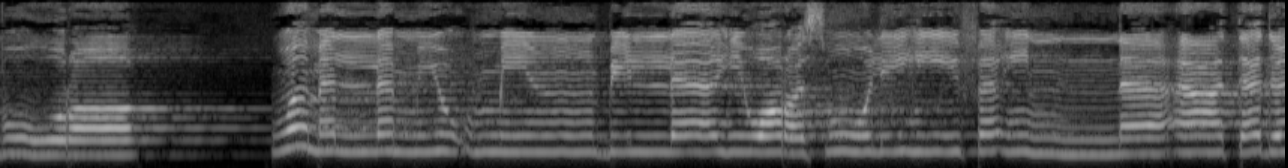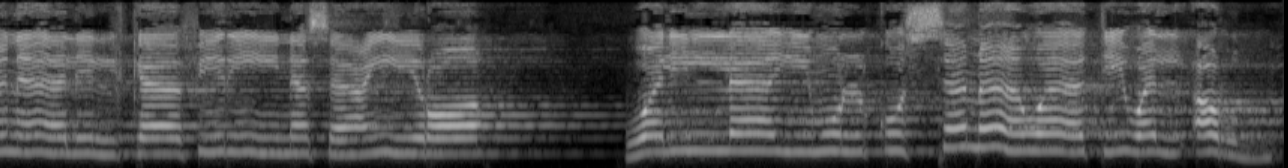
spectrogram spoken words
بورا ومن لم يؤمن بالله ورسوله فإنا أعتدنا للكافرين سعيرا ولله ملك السماوات والأرض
